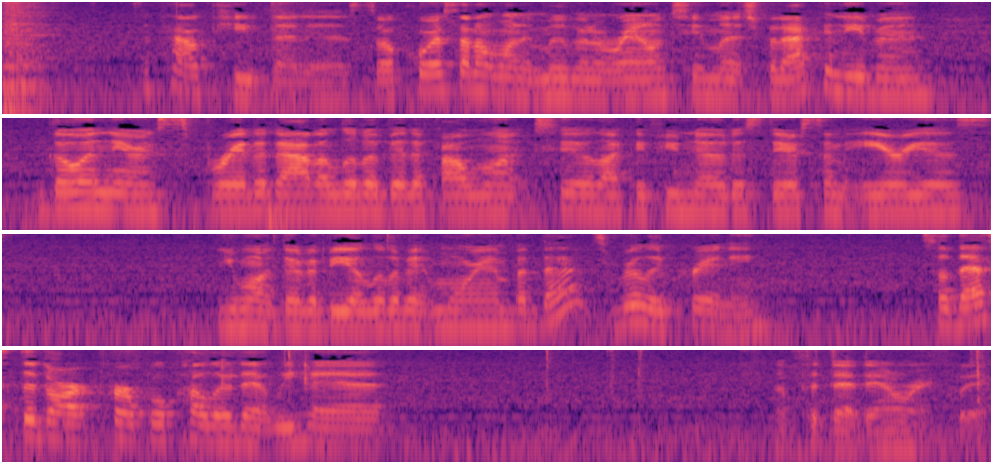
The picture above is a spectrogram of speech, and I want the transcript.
Look how cute that is. So of course I don't want it moving around too much, but I can even go in there and spread it out a little bit if I want to. Like if you notice there's some areas you want there to be a little bit more in, but that's really pretty. So that's the dark purple color that we had. I'll put that down right quick.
